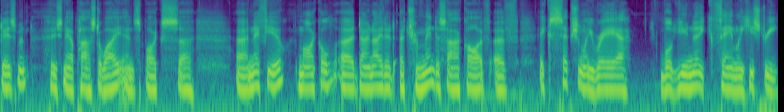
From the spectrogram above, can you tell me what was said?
Desmond, who's now passed away, and Spike's uh, nephew, Michael, uh, donated a tremendous archive of exceptionally rare, well, unique family history,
